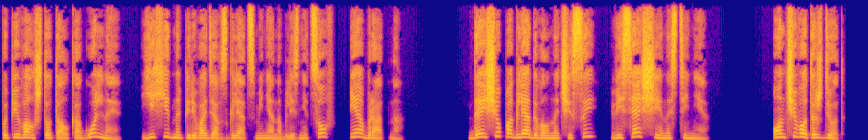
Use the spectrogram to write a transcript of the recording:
попивал что-то алкогольное, ехидно переводя взгляд с меня на близнецов и обратно. Да еще поглядывал на часы, висящие на стене. Он чего-то ждет.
